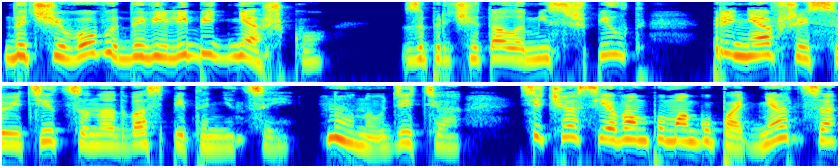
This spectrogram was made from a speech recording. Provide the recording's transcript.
до чего вы довели бедняжку!» — запричитала мисс Шпилт, принявшись суетиться над воспитанницей. «Ну-ну, дитя, сейчас я вам помогу подняться,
